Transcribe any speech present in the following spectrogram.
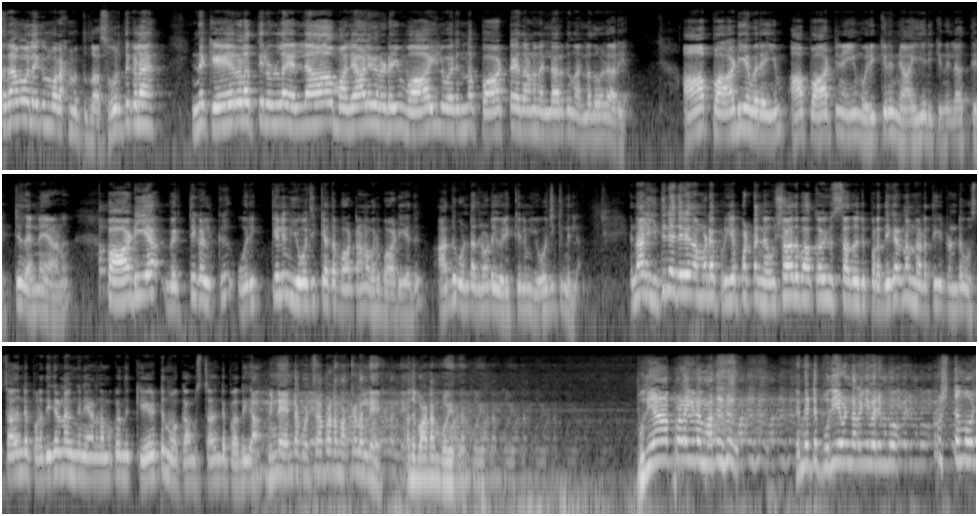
അസ്സലാമലൈക്കും വറഹമത്തുള്ള സുഹൃത്തുക്കളെ ഇന്ന് കേരളത്തിലുള്ള എല്ലാ മലയാളികളുടെയും വായിൽ വരുന്ന പാട്ട് ഏതാണെന്ന് എല്ലാവർക്കും നല്ലതുപോലെ അറിയാം. ആ പാടിയവരെയും ആ പാട്ടിനെയും ഒരിക്കലും ന്യായീകരിക്കുന്നില്ല. തെറ്റ് തന്നെയാണ്. ആ പാടിയ വ്യക്തികൾക്ക് ഒരിക്കലും യോജിക്കാത്ത പാട്ടാണ് അവർ പാടിയത്. അതുകൊണ്ട് അതിനോട് ഒരിക്കലും യോജിക്കുന്നില്ല. എന്നാൽ ഇതിനെതിരെ നമ്മുടെ പ്രിയപ്പെട്ട നൌഷാദ് ബാക്കവി ഉസ്താദ് ഒരു പ്രതികരണം നടത്തിയിട്ടുണ്ട്. ഉസ്താദിന്റെ പ്രതികരണം എങ്ങനെയാണ്? നമുക്കൊന്ന് കേട്ട് നോക്കാം. ഉസ്താദിന്റെ പ്രതികരണം പിന്നെ എന്റെ കൊച്ചാപ്പാടെ മക്കളല്ലേ? അത് പാടാൻ പോയത്. പുതിയാപ്പളയുടെ മധുഹ് എന്നിട്ട് പുതിയ ഇറങ്ങി വരുമ്പോ റുഷ്ടമോൾ,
